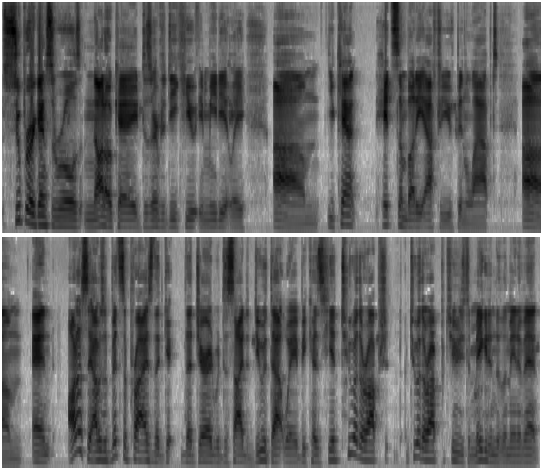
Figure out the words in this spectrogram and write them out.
super against the rules, not okay, deserved a DQ immediately. Um, you can't hit somebody after you've been lapped. Um, and honestly, I was a bit surprised that that Jared would decide to do it that way because he had two other options, two other opportunities to make it into the main event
